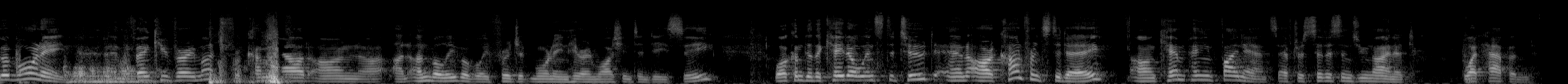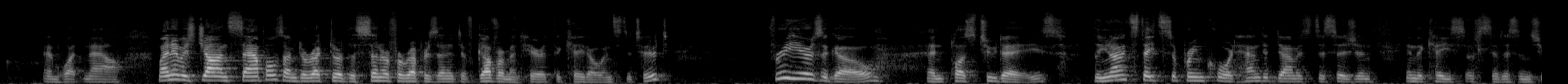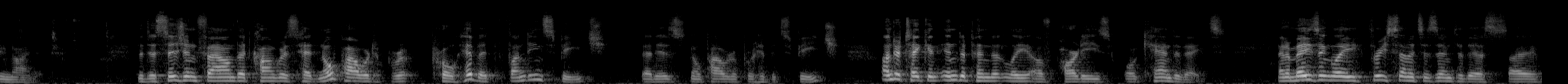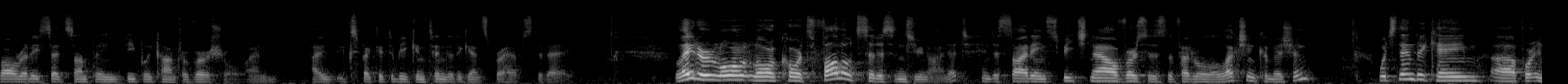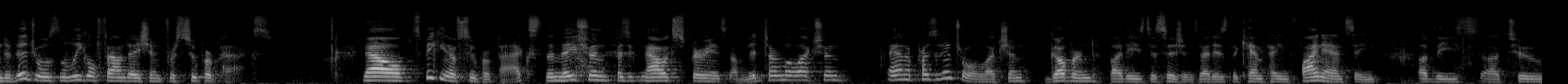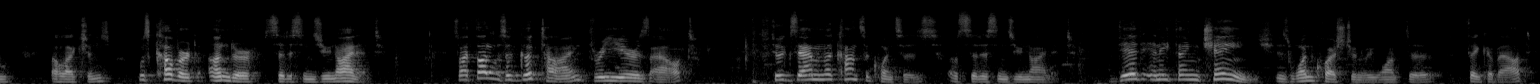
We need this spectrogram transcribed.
Good morning, and thank you very much for coming out on uh, an unbelievably frigid morning here in Washington, D.C. Welcome to the Cato Institute and our conference today on campaign finance after Citizens United What Happened and What Now. My name is John Samples. I'm director of the Center for Representative Government here at the Cato Institute. Three years ago, and plus two days, the United States Supreme Court handed down its decision in the case of Citizens United. The decision found that Congress had no power to pro- prohibit funding speech, that is, no power to prohibit speech, undertaken independently of parties or candidates. And amazingly, three sentences into this, I've already said something deeply controversial, and I expect it to be contended against perhaps today. Later, lower, lower, courts followed Citizens United in deciding Speech Now versus the Federal Election Commission, which then became, uh, for individuals, the legal foundation for super PACs. Now, speaking of super PACs, the nation has now experienced a midterm election and a presidential election governed by these decisions. That is, the campaign financing of these uh, two elections was covered under Citizens United. So I thought it was a good time, three years out, to examine the consequences of Citizens United. Did anything change? Is one question we want to think about.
